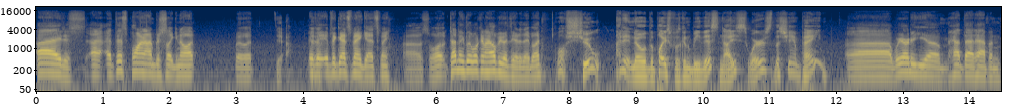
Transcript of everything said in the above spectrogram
I just uh, at this point, I'm just like, you know what, do it. Yeah. If yeah. it, if it gets me, it gets me. Uh, so what, technically, what can I help you with here today, bud? Well, shoot. I didn't know the place was going to be this nice. Where's the champagne? Uh, we already um, had that happen.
